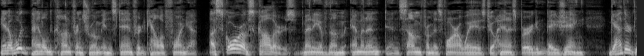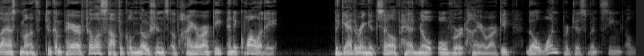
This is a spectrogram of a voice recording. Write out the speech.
In a wood paneled conference room in Stanford, California, a score of scholars, many of them eminent and some from as far away as Johannesburg and Beijing, gathered last month to compare philosophical notions of hierarchy and equality. The gathering itself had no overt hierarchy, though one participant seemed a little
